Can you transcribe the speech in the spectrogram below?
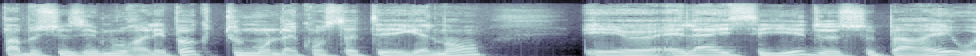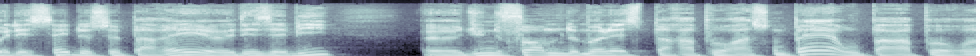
par M. Zemmour à l'époque, tout le monde l'a constaté également. Et elle a essayé de se parer, ou elle essaye de se parer des habits d'une forme de mollesse par rapport à son père ou par rapport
